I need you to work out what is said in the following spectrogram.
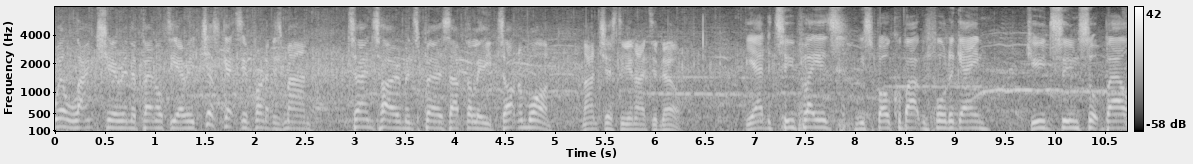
Will Lankshear in the penalty area. Just gets in front of his man, turns home, and Spurs have the lead. Tottenham 1, Manchester United 0. Yeah, the two players we spoke about before the game, Jude Soonsup Bell,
